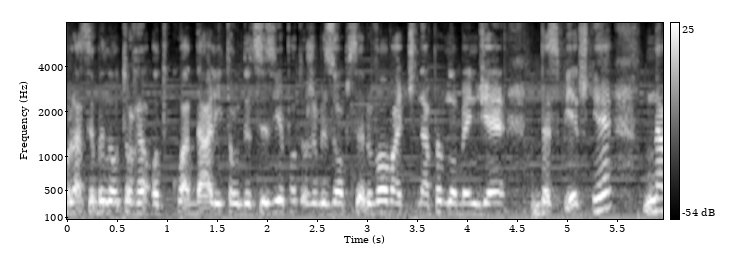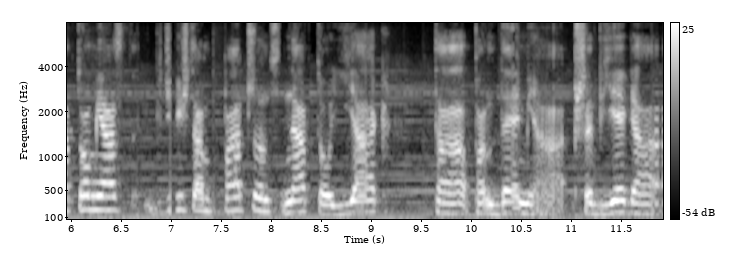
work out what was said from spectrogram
Polacy będą trochę odkładali tą decyzję po to, żeby zaobserwować, czy na pewno będzie bezpiecznie. Natomiast gdzieś tam patrząc na to, jak ta pandemia przebiega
